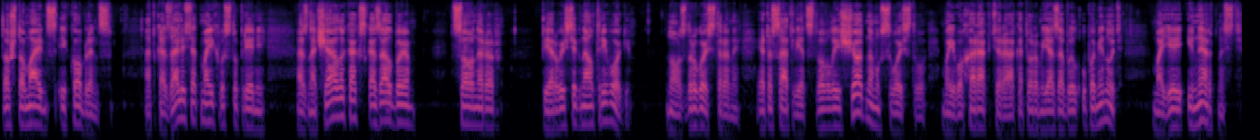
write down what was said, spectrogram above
То, что Майнц и Кобленц отказались от моих выступлений, означало, как сказал бы Цонерер, первый сигнал тревоги. Но, с другой стороны, это соответствовало еще одному свойству моего характера, о котором я забыл упомянуть — моей инертности.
